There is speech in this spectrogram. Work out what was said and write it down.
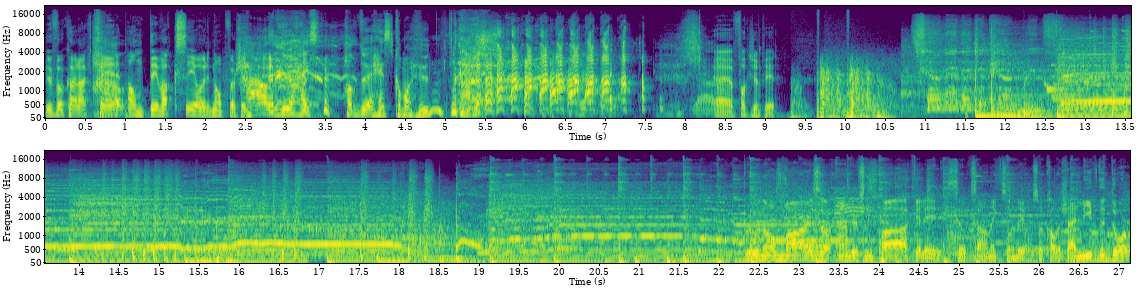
Du får karakter Antivaks i orden og oppførsel. Hæ, hadde du hest, hadde du hest komma hund? Eh, fuck Jean-Pierre. Bruno Mars og Anderson Park, eller Silk Sonic som de også kaller seg. Leave the door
